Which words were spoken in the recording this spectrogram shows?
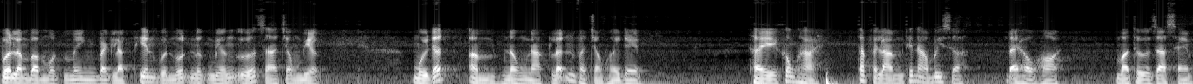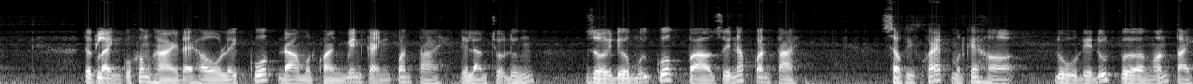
Vừa lầm bầm một mình, Bạch Lạc Thiên vừa nuốt nước miếng ứa ra trong miệng. Mùi đất ẩm nồng nặc lẫn vào trong hơi đêm. Thầy không hài, Ta phải làm thế nào bây giờ? Đại hầu hỏi, Mà thử ra xem. Được lệnh của không hài Đại hầu lấy cuốc đào một khoảnh bên cạnh quan tài Để làm chỗ đứng Rồi đưa mũi cuốc vào dưới nắp quan tài. Sau khi khoét một cái hở Đủ để đút vừa ngón tay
